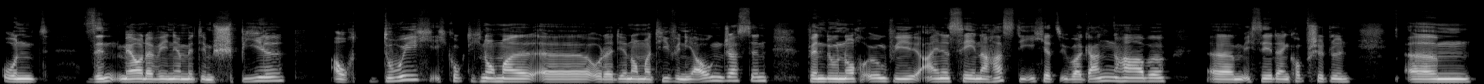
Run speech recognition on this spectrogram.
und sind mehr oder weniger mit dem Spiel auch durch. Ich gucke dich nochmal äh, oder dir nochmal tief in die Augen, Justin. Wenn du noch irgendwie eine Szene hast, die ich jetzt übergangen habe, ähm, ich sehe deinen Kopf schütteln, ähm,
